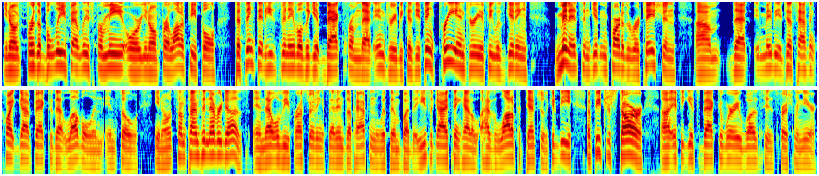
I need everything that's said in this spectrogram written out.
you know, for the belief, at least for me, or, you know, for a lot of people, to think that he's been able to get back from that injury because you think pre injury, if he was getting minutes and getting part of the rotation um, that it, maybe it just hasn't quite got back to that level. And, and so you know sometimes it never does. And that will be frustrating if that ends up happening with him. But he's a guy I think had a, has a lot of potential. It could be a future star uh, if he gets back to where he was his freshman year.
